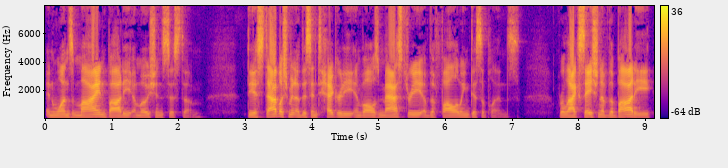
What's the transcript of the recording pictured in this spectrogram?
in one's mind body emotion system. The establishment of this integrity involves mastery of the following disciplines. Relaxation of the body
